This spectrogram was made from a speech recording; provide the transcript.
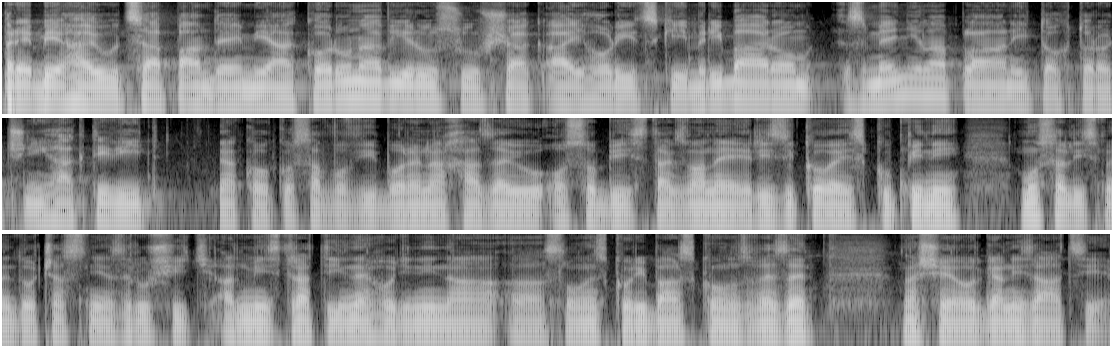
Prebiehajúca pandémia koronavírusu však aj holíckým rybárom zmenila plány tohto ročných aktivít. Nakoľko sa vo výbore nachádzajú osoby z tzv. rizikovej skupiny, museli sme dočasne zrušiť administratívne hodiny na e, Slovensko-rybárskom zväze našej organizácie.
